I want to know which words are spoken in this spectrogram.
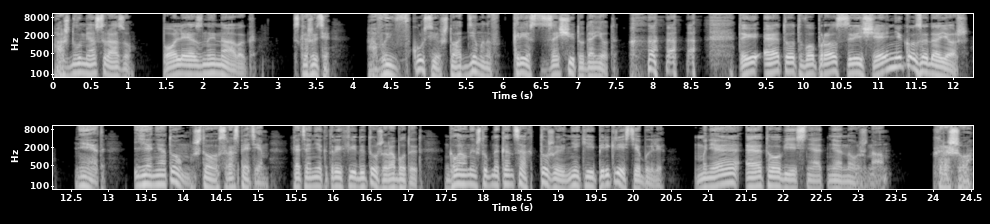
Аж двумя сразу. Полезный навык. Скажите, а вы в курсе, что от демонов крест защиту дает? Ха-ха-ха! Ты этот вопрос священнику задаешь? Нет, я не о том, что с распятием. Хотя некоторые их виды тоже работают. Главное, чтобы на концах тоже некие перекрестия были. Мне это объяснять не нужно. Хорошо,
